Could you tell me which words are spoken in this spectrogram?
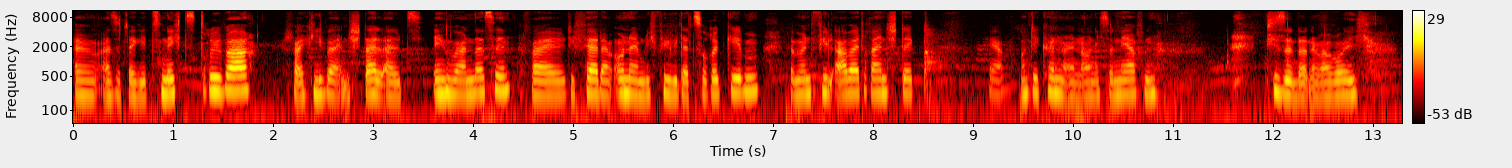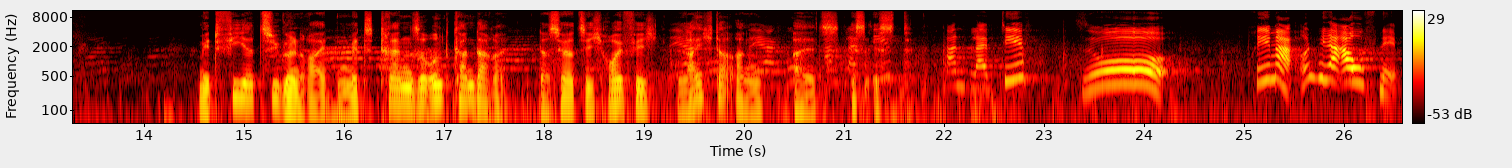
Ähm, also da geht es nichts drüber fahre ich lieber in den Stall als irgendwo anders hin, weil die Pferde unheimlich viel wieder zurückgeben, wenn man viel Arbeit reinsteckt. Ja, und die können einen auch nicht so nerven. Die sind dann immer ruhig. Mit vier Zügeln reiten, mit Trense und Kandare. Das hört sich häufig leichter an, als es ist. Hand bleibt tief. So. Prima. Und wieder aufnehmen.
